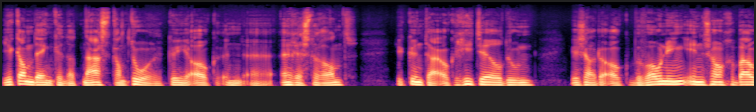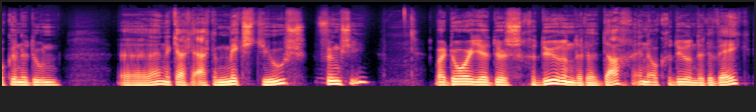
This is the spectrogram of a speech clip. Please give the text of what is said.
Je kan denken dat naast kantoren kun je ook een, uh, een restaurant, je kunt daar ook retail doen, je zou er ook bewoning in zo'n gebouw kunnen doen. Uh, en dan krijg je eigenlijk een mixed-use functie, waardoor je dus gedurende de dag en ook gedurende de week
